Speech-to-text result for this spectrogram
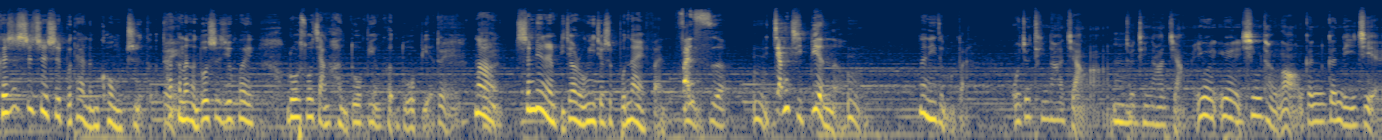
可是失智是不太能控制的，他可能很多事情会啰嗦讲很多遍很多遍。对，那身边的人比较容易就是不耐烦，烦死了，嗯，讲几遍了，嗯，那你怎么办？我就听他讲啊，就听他讲，因为因为心疼哦，跟跟理解，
